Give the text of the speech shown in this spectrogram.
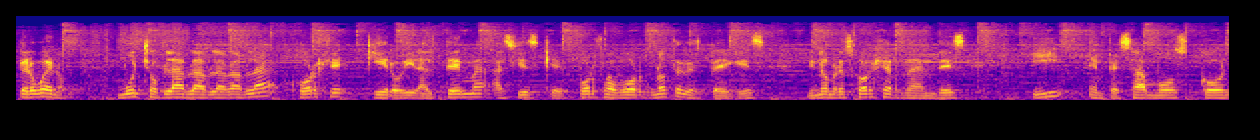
Pero bueno, mucho bla, bla, bla, bla, bla. Jorge, quiero ir al tema, así es que por favor no te despegues. Mi nombre es Jorge Hernández y empezamos con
